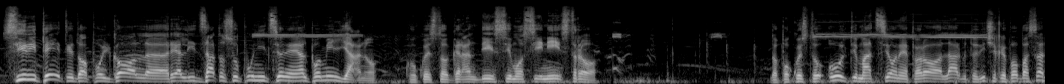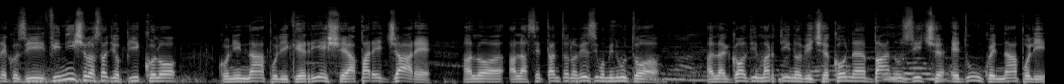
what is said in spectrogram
Si ripete dopo il gol realizzato su punizione al Pomigliano con questo grandissimo sinistro. Dopo questa ultima azione però l'arbitro dice che può passare così, finisce lo stadio piccolo con il Napoli che riesce a pareggiare al, alla 79 minuto al gol di Martinovic con Banusic. E dunque il Napoli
